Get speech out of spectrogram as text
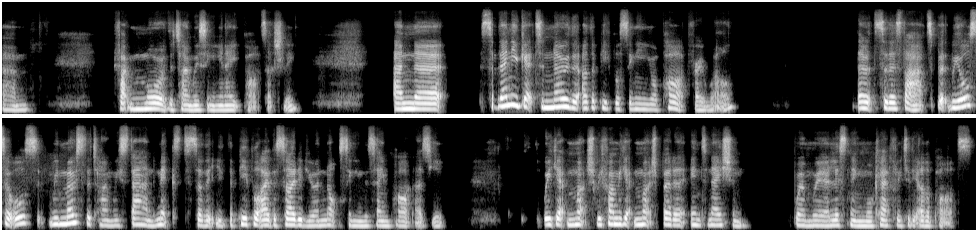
Um, in fact, more of the time we're singing in eight parts actually. And uh, so then you get to know the other people singing your part very well. so there's that, but we also also we most of the time we stand mixed so that you, the people either side of you are not singing the same part as you. We get much we find we get much better intonation when we're listening more carefully to the other parts.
